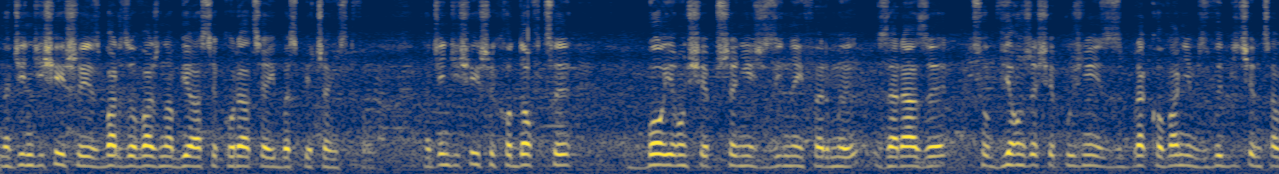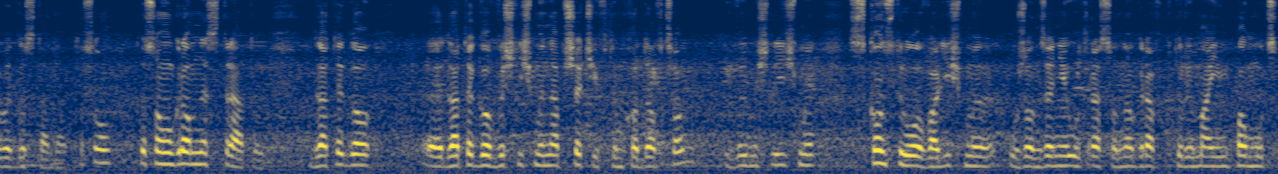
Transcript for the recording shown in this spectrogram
Na dzień dzisiejszy jest bardzo ważna bioasekuracja i bezpieczeństwo. Na dzień dzisiejszy hodowcy boją się przenieść z innej fermy zarazę, co wiąże się później z brakowaniem, z wybiciem całego stada. To są, to są ogromne straty. Dlatego, e, dlatego wyszliśmy naprzeciw tym hodowcom i wymyśliliśmy, skonstruowaliśmy urządzenie ultrasonograf, który ma im pomóc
